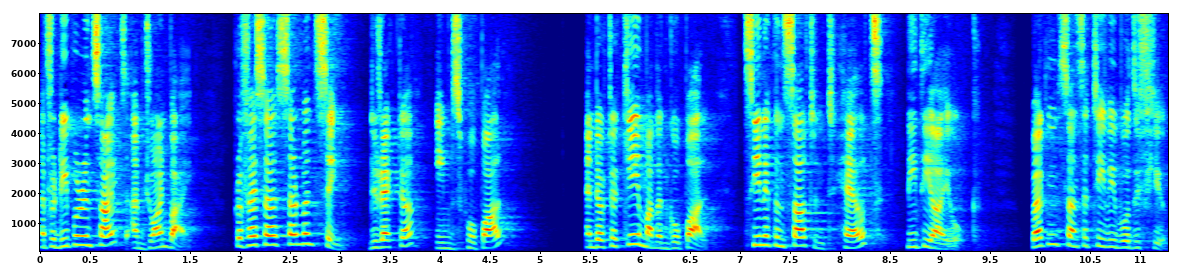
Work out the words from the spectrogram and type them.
And for deeper insights, I'm joined by Professor Sarman Singh, Director, AIIMS Bhopal, and Dr. K. Madan Gopal, Senior Consultant, Health, Niti Aayog. Welcome to Sansad TV, both of you.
